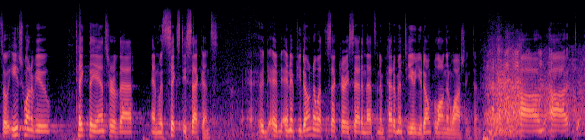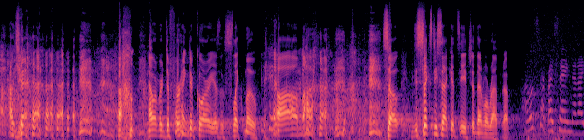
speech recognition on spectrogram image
So each one of you take the answer of that and with 60 seconds. And, and, if you don't know what the secretary said and that's an impediment to you, you don't belong in Washington. um, uh, um, however, deferring to Kori is a slick move. Um, so 60 seconds each, and then we'll wrap it up. I will start by saying that I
